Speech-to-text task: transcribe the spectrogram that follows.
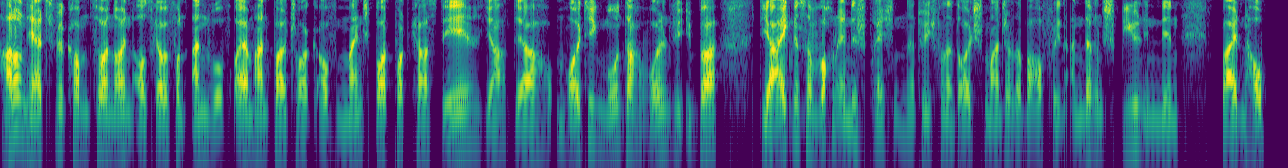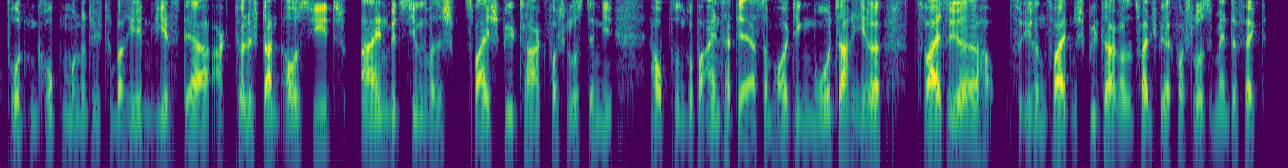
Hallo und herzlich willkommen zur neuen Ausgabe von Anwurf, eurem Handball-Talk auf meinsportpodcast.de. Ja, der am heutigen Montag wollen wir über die Ereignisse am Wochenende sprechen. Natürlich von der deutschen Mannschaft, aber auch von den anderen Spielen in den beiden Hauptrundengruppen und natürlich darüber reden, wie jetzt der aktuelle Stand aussieht. Ein bzw. zwei Spieltag vor Schluss, denn die Hauptrundengruppe 1 hat ja erst am heutigen Montag ihre zweite, äh, zu ihren zweiten Spieltag, also zweiten Spieltag vor Schluss im Endeffekt.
